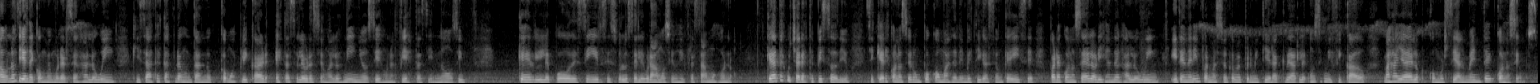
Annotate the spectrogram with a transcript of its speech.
A unos días de conmemorarse Halloween, quizás te estás preguntando cómo explicar esta celebración a los niños, si es una fiesta, si no, si qué le puedo decir, si solo celebramos, si nos disfrazamos o no. Quédate a escuchar este episodio si quieres conocer un poco más de la investigación que hice para conocer el origen del Halloween y tener información que me permitiera crearle un significado más allá de lo que comercialmente conocemos.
